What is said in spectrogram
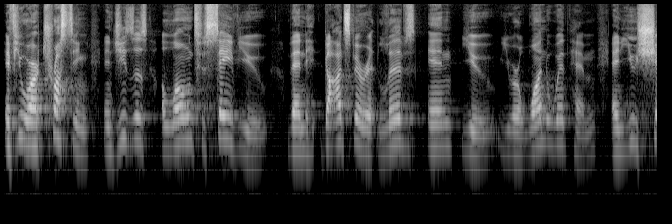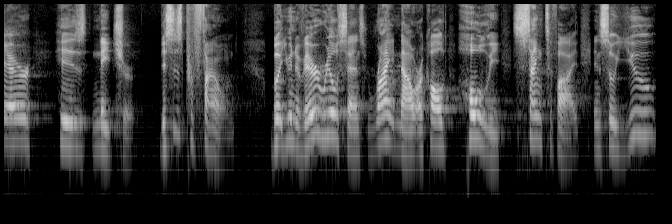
if you are trusting in Jesus alone to save you, then God's Spirit lives in you. You are one with Him, and you share His nature. This is profound but you, in a very real sense, right now are called holy, sanctified. And so you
